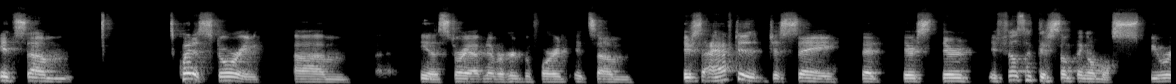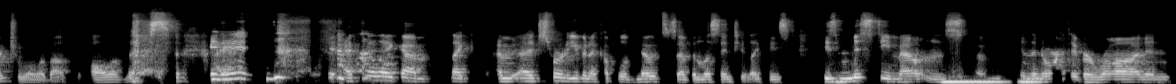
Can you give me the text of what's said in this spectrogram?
It's um, it's quite a story. Um, you know, a story I've never heard before. It's um, there's I have to just say that there's there it feels like there's something almost spiritual about all of this. It I, is. I feel like um like I'm, I just wrote even a couple of notes as I've been listening to like these these misty mountains in the north of Iran and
